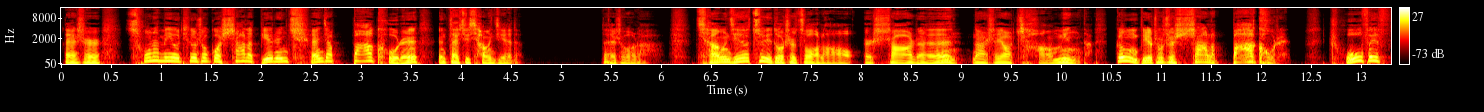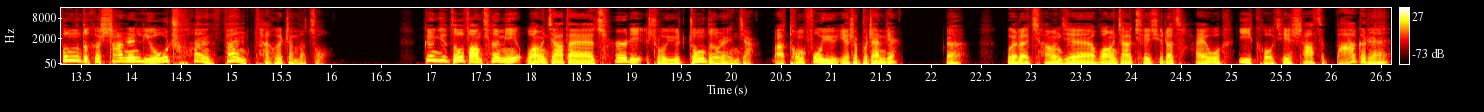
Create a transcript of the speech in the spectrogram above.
但是从来没有听说过杀了别人全家八口人再去抢劫的。再说了，抢劫最多是坐牢，而杀人那是要偿命的，更别说是杀了八口人。除非疯子和杀人流窜犯才会这么做。根据走访村民，王家在村里属于中等人家啊，同富裕也是不沾边啊。为了抢劫王家区区的财物，一口气杀死八个人，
